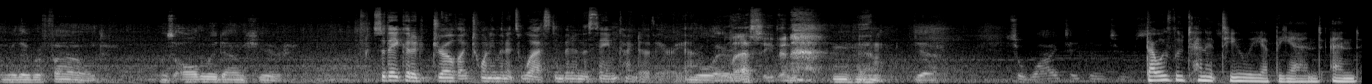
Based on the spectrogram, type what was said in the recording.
and where they were found was all the way down here. So they could have drove like 20 minutes west and been in the same kind of area. Rural area. Less even. Mhm. Yeah. So why take them to That was Lieutenant Teeley at the end, and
